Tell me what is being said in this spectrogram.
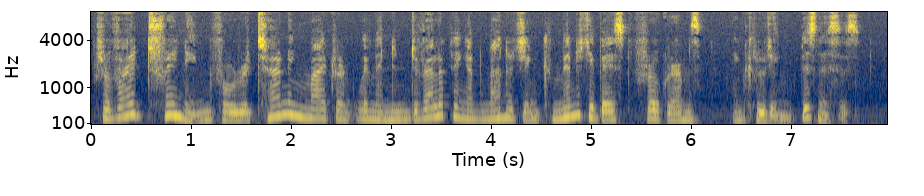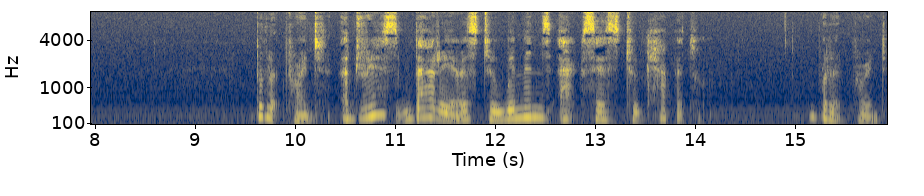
Provide training for returning migrant women in developing and managing community-based programs including businesses. Bullet point. Address barriers to women's access to capital. Bullet point.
